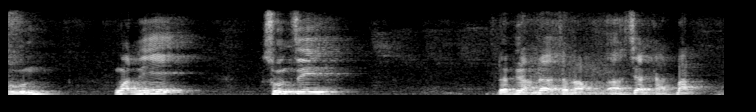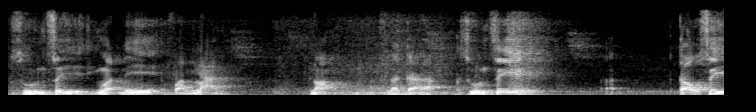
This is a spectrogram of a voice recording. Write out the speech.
ศูนย์งวดนี้ศูนย์สี่เด้อพี่น้องเด้อสำหรับเส้นขาดบัตร ศูนย์สี่งวดนี้ฟันล่างเนาะแล้วก็ศูนย์สี่เก้าสี่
